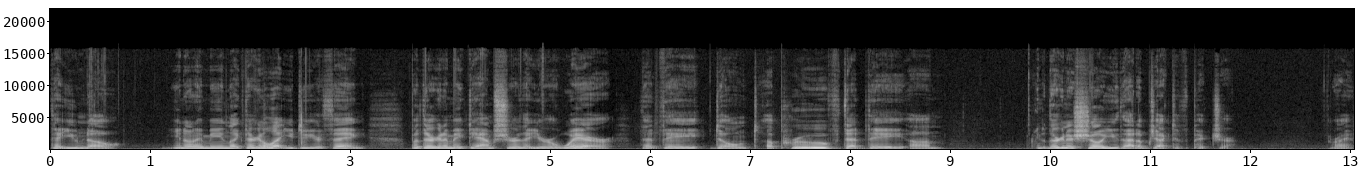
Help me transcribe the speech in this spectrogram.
that you know. You know what I mean? Like they're going to let you do your thing, but they're going to make damn sure that you're aware that they don't approve, that they um, you know, they're going to show you that objective picture, right?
